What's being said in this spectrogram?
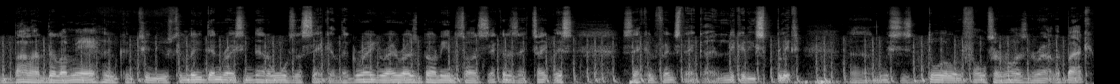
Ballade de la Mer who continues to lead, then racing down towards the second. The Grey Grey Rose on the inside second as they take this second fence. They're going lickety split. Uh, Mrs. Doyle and False Horizon are out the back.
